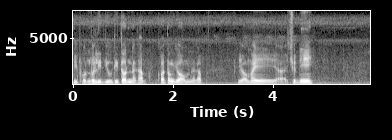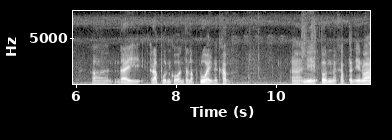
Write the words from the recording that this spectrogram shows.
มีผลผลิตอยู่ที่ต้นนะครับ ก็ต้องยอมนะครับ ยอมให้ชุดนี้ได้รับผลก่อนสำหรับกล้วยนะครับนี่ต้นนะครับท่านเห็นว่า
